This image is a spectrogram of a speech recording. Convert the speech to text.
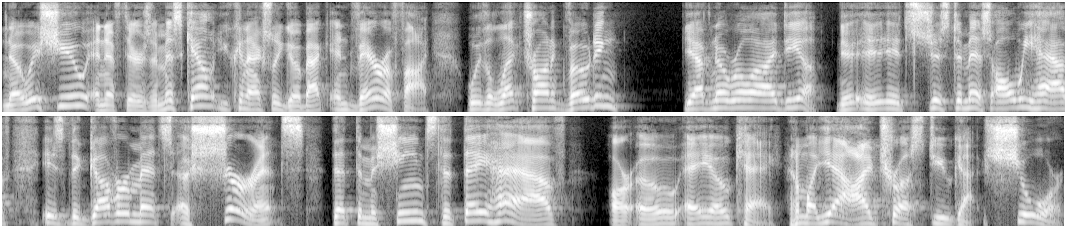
no issue and if there's a miscount you can actually go back and verify with electronic voting you have no real idea. It's just a miss. All we have is the government's assurance that the machines that they have are O A OK. And I'm like, yeah, I trust you guys. Sure.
